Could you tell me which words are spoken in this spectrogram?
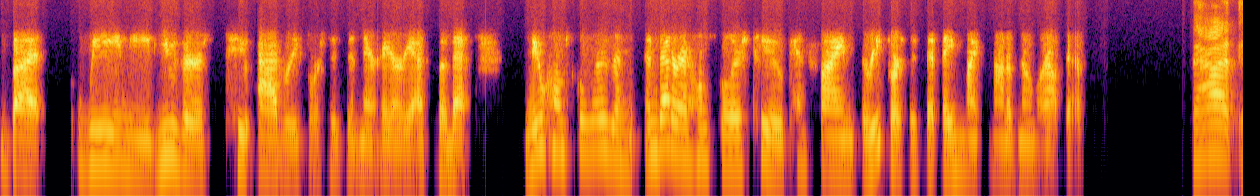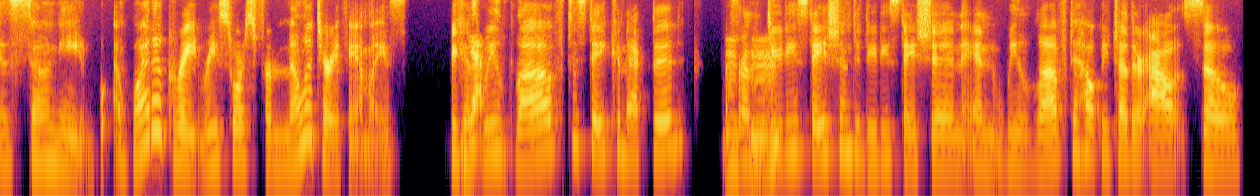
but we need users to add resources in their area so that new homeschoolers and, and veteran homeschoolers too can find the resources that they might not have known were out there. That is so neat. What a great resource for military families because yes. we love to stay connected mm-hmm. from duty station to duty station and we love to help each other out so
